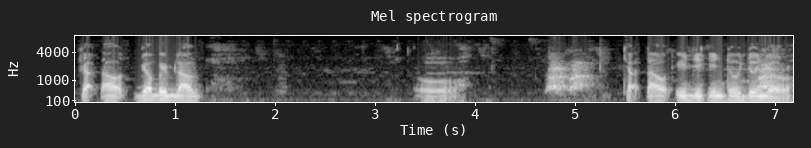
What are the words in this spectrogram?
Shout out Joby Vlog. Oh. Shout out Eddie Quinto Jr.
